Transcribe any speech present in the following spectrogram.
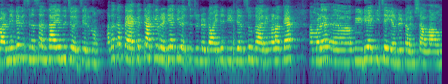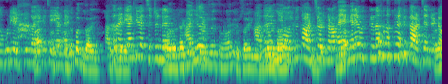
ബണ്ണിന്റെ ബിസിനസ് എന്തായി എന്ന് ചോദിച്ചിരുന്നു. അതൊക്കെ പാക്കറ്റ് ആക്കി റെഡി ആക്കി വെച്ചിട്ടുണ്ട് കേട്ടോ അതിന്റെ ഡീറ്റെയിൽസും കാര്യങ്ങളൊക്കെ നമ്മൾ വീഡിയോ ആക്കി ചെയ്യണ്ട കേട്ടോ ഇൻഷാല്ല ഒന്നും കൂടി എഡിറ്റും കാര്യമൊക്കെ ചെയ്യണ്ടേ. അത് റെഡിയാക്കി വെച്ചിട്ടുണ്ട്. അത് ഓൾക്ക് കാണിച്ചു കൊടുക്കണം. എങ്ങനെ വിൽക്കണമെന്ന് കാണിച്ചു കേട്ടോ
